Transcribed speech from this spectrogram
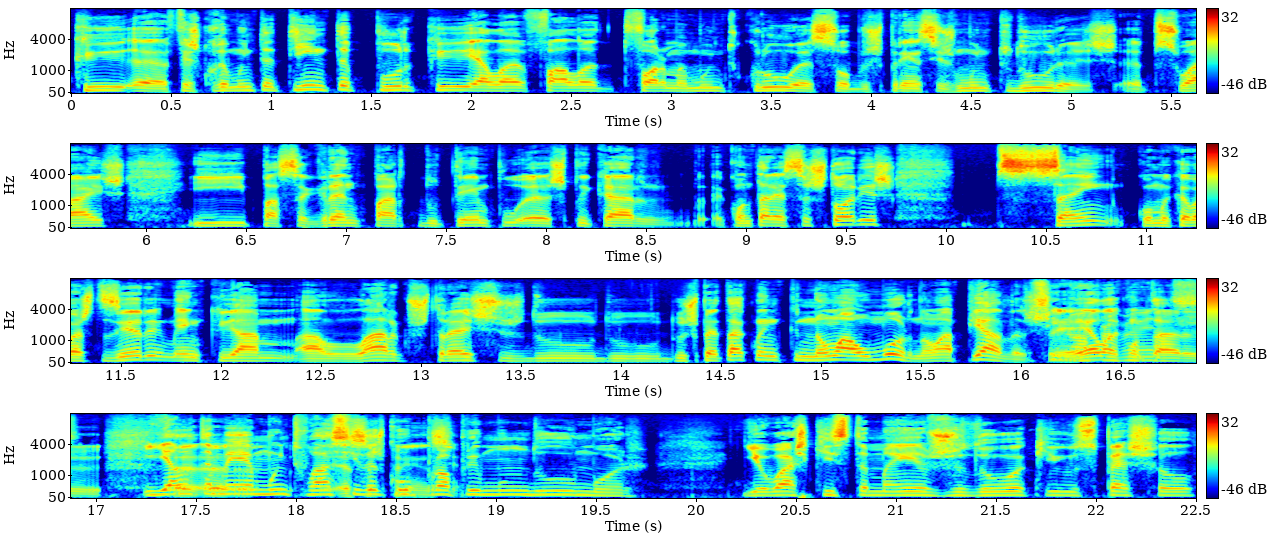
que ah, fez correr muita tinta porque ela fala de forma muito crua sobre experiências muito duras ah, pessoais e passa grande parte do tempo a explicar, a contar essas histórias sem, como acabaste de dizer, em que há, há largos trechos do, do, do, espetáculo em que não há humor, não há piadas. Sim, é ela a contar. E ela uh, também é muito ácida com o próprio mundo do humor. E eu acho que isso também ajudou a que o special,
